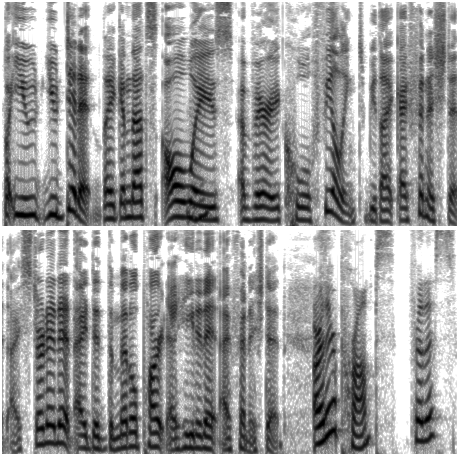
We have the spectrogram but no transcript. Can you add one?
but you you did it like and that's always mm-hmm. a very cool feeling to be like i finished it i started it i did the middle part i hated it i finished it are there prompts for this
